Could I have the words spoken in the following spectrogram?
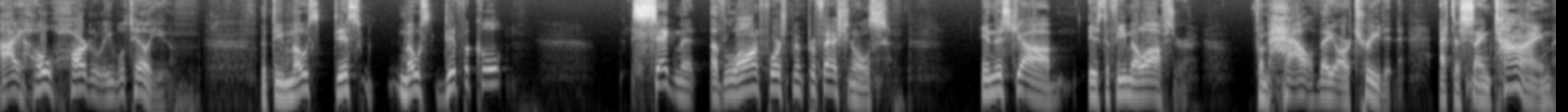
I wholeheartedly will tell you that the most dis- most difficult segment of law enforcement professionals in this job is the female officer from how they are treated. At the same time,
